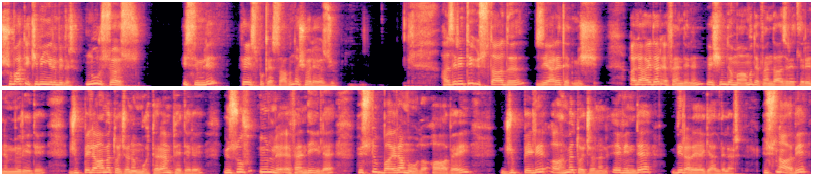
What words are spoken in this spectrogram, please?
Şubat 2021 Nur Söz isimli Facebook hesabında şöyle yazıyor. Hazreti Üstad'ı ziyaret etmiş, Ali Haydar Efendi'nin ve şimdi Mahmud Efendi Hazretleri'nin müridi, Cübbeli Ahmet Hoca'nın muhterem pederi, Yusuf Ünlü Efendi ile Hüsnü Bayramoğlu ağabey, Cübbeli Ahmet Hoca'nın evinde bir araya geldiler. Hüsnü abi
